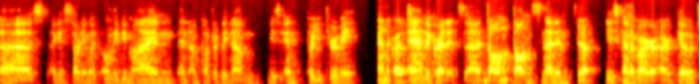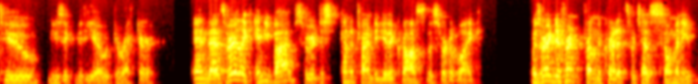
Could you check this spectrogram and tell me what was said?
uh, s- I guess, starting with "Only Be Mine" and "Uncomfortably Numb" music, and "Put You Through Me," And the credits. and the credits. Uh, Dalton Dalton Sneddon. yeah, He's kind of our our go-to music video director, and uh, it's very like indie vibes. We were just kind of trying to get across the sort of like. It was very different from the credits, which has so many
